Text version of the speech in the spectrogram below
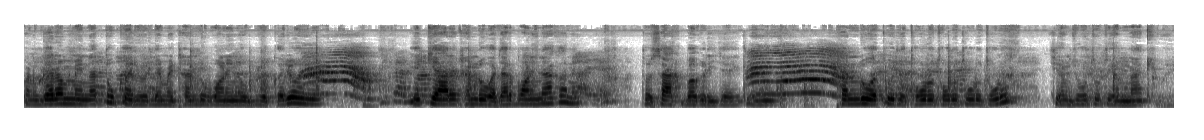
પણ ગરમ મેં નહોતું કર્યું એટલે મેં ઠંડુ પાણીનો ઉપયોગ કર્યો છે. એ ક્યારે ઠંડુ વધારે પાણી નાખે ને, તો શાક બગડી જાય એટલે મેં ઠંડુ હતું એટલે થોડું થોડું થોડું થોડું જેમ જોતું હતું એમ નાખ્યું એ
